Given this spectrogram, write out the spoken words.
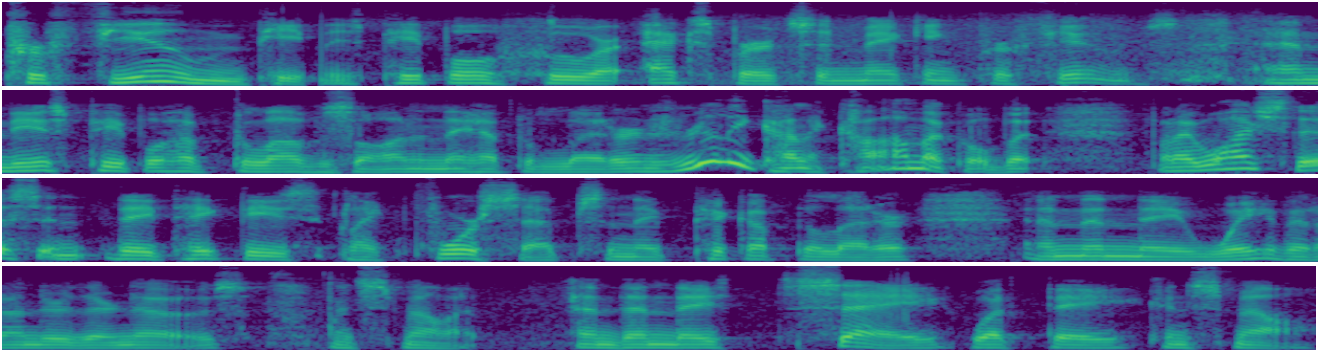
perfume people, these people who are experts in making perfumes. And these people have gloves on, and they have the letter, and it's really kind of comical. But but I watched this, and they take these like forceps, and they pick up the letter, and then they wave it under their nose and smell it and then they say what they can smell.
